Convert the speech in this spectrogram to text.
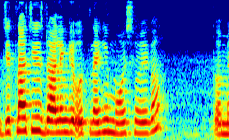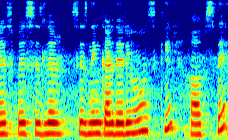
जितना चीज़ डालेंगे, उतना ही मॉइस्ट होएगा। तो मैं इस पर सिजलर सीजनिंग कर दे रही हूँ इसकी हाफ़ से।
